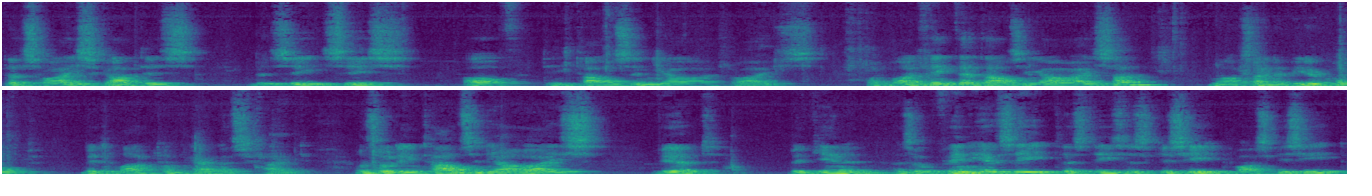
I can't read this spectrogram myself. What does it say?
das Reich Gottes besieht sich auf den tausend Jahre Reich. Und wann fängt der tausend Jahre Reich an? Nach seiner Wiederkunft mit Macht und Herrlichkeit. Und so den tausend Jahre Reich wird beginnen. Also wenn ihr seht, dass dieses geschieht, was geschieht?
